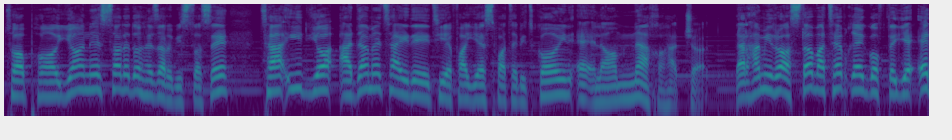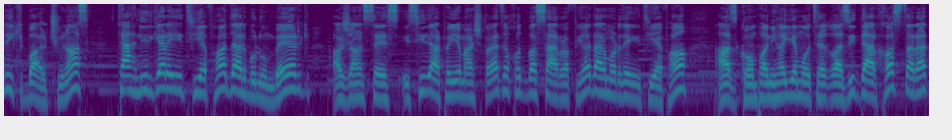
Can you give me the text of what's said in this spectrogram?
تا پایان سال 2023 تایید یا عدم تایید های اسپات بیت کوین اعلام نخواهد شد. در همین راستا و طبق گفته اریک بالچوناس تحلیلگر ETF ها در بلومبرگ آژانس SEC در پی مشورت خود با صرافی ها در مورد ETF ها از کمپانی های متقاضی درخواست دارد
